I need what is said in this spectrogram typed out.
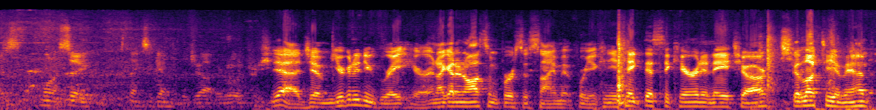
just want to say thanks again for the job. I really appreciate yeah, it. Yeah, Jim, you're going to do great here. And I got an awesome first assignment for you. Can you take this to Karen in HR? Good luck to you, man.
